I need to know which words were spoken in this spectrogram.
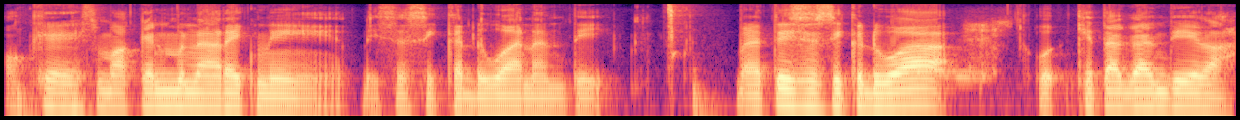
Oke, semakin menarik nih di sesi kedua nanti. Berarti sesi kedua u- kita ganti lah.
